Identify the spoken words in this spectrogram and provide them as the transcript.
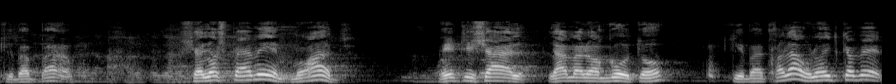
כי בפעם, א', זה- שלוש פעמים, מועד. ואם תשאל למה לא הרגו אותו, כי בהתחלה הוא לא התכוון.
